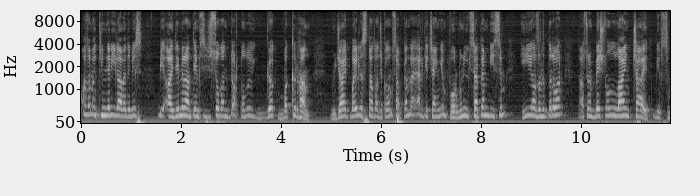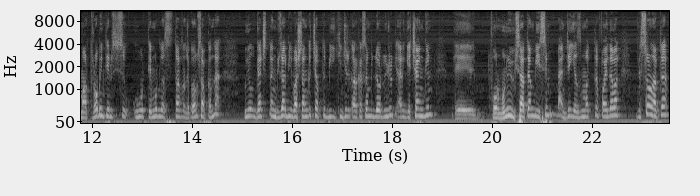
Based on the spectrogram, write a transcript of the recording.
O zaman kimleri ilave edebiliriz? Bir Aydemiran temsilcisi olan 4 nolu Gök Bakırhan. Mücahit Bayırlı stat açık olan Safkan'da her geçen gün formunu yükselten bir isim. İyi hazırlıkları var. Daha sonra 5 nolu Line Child bir Smart Robin temsilcisi Uğur Temur'la start alacak olan Safkan'da bu yıl gerçekten güzel bir başlangıç yaptı. Bir ikincilik arkasından bir dördüncülük. Er geçen gün e, formunu yükselten bir isim. Bence yazılmakta fayda var. Ve son olarak da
